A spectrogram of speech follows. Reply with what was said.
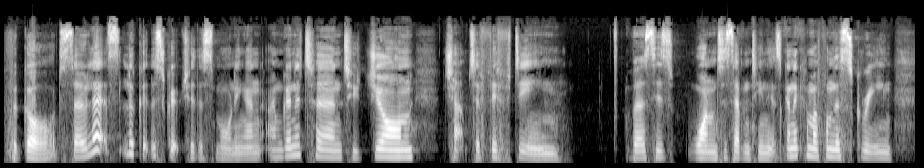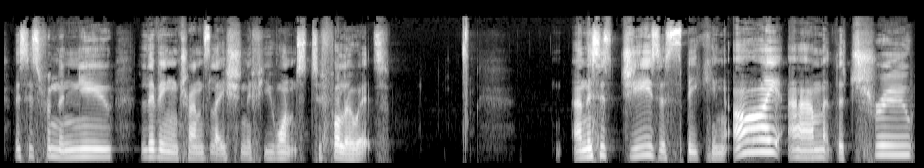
for God. So let's look at the scripture this morning, and I'm going to turn to John chapter 15, verses 1 to 17. It's going to come up on the screen. This is from the New Living Translation if you want to follow it. And this is Jesus speaking I am the true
